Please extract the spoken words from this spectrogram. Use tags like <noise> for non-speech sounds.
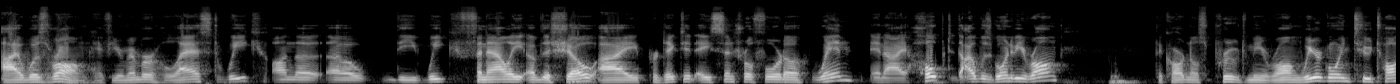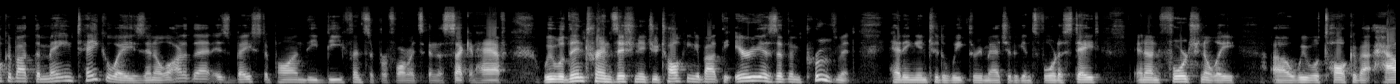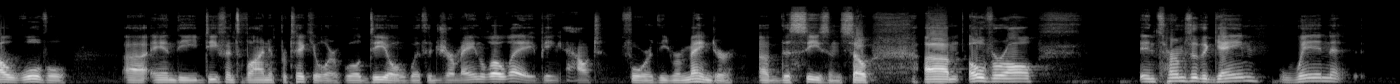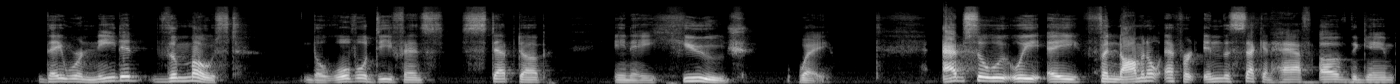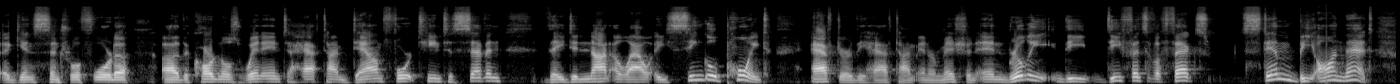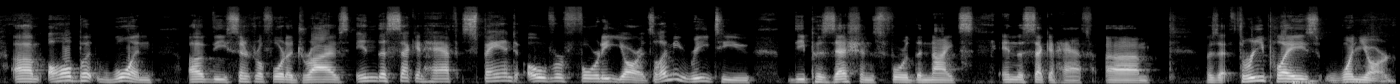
I was wrong. If you remember last week on the uh, the week finale of the show, I predicted a Central Florida win, and I hoped I was going to be wrong. The Cardinals proved me wrong. We are going to talk about the main takeaways, and a lot of that is based upon the defensive performance in the second half. We will then transition into talking about the areas of improvement heading into the Week Three matchup against Florida State, and unfortunately uh, we will talk about how Louisville uh, and the defensive line in particular will deal with Jermayne Lole being out for the remainder of the season. So, um, overall, in terms of the game, when they were needed the most, the Louisville defense stepped up in a huge way absolutely a phenomenal effort in the second half of the game against Central Florida. Uh, the Cardinals went into halftime down 14 to 7. They did not allow a single point after the halftime intermission. And really, the defensive effects stem beyond that. Um, all but one of the Central Florida drives in the second half spanned over 40 yards. Let me read to you the possessions for the Knights in the second half. Um, was that three plays, one yard,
